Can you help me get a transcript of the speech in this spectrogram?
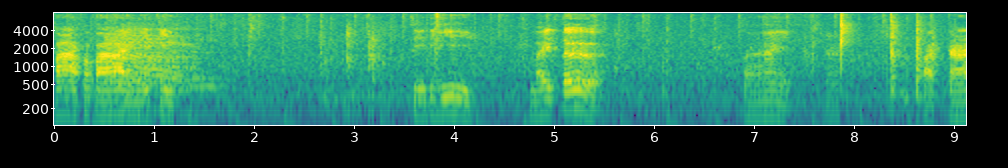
ป้าบเข้าไปเมจิกซีดีไลเตอร์ไปปากกา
